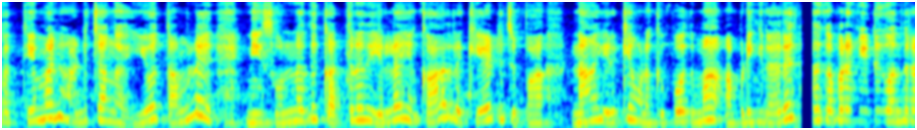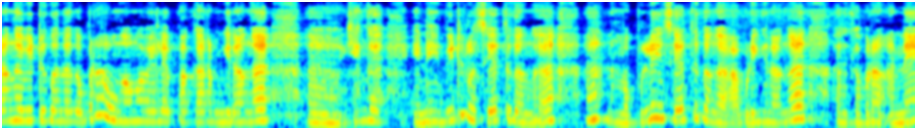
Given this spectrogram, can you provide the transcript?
சத்தியமாக என்னை அடிச்சாங்க. ஐயோ தமிழ் நீ சொன்னது கத்துனது எல்லாம் என் காதில் கேட்டுச்சுப்பா. நான் இருக்கேன் உனக்கு போதுமா? அப்படிங்கிறாரு. அதுக்கப்புறம் வீட்டுக்கு வந்துடுறாங்க. வீட்டுக்கு வந்ததுக்கப்புறம் அவங்கவுங்க வேலையை பார்க்க ஆரம்பிக்கிறாங்க. எங்க என்னை வீட்டுக்குள்ள சேர்த்துக்கோங்க. நம்ம பிள்ளைய சேர்த்துக்கோங்க அப்படிங்கிறாங்க. அதுக்கப்புறம் அண்ணே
